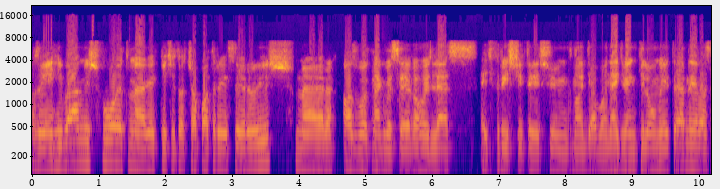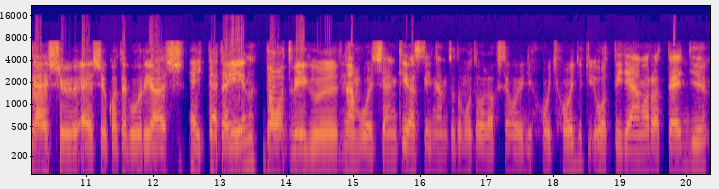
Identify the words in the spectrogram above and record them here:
Az én hibám is volt, meg egy kicsit a csapat részéről is, mert az volt megbeszélve, hogy lesz egy frissítésünk nagyjából 40 kilométernél az első, első kategóriás egy tetején, de ott végül nem volt senki, azt így nem tudom utólag se, hogy hogy, hogy. Ott így elmaradt egy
